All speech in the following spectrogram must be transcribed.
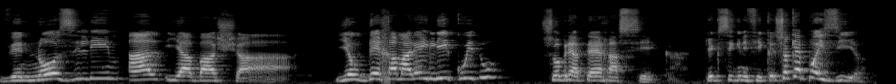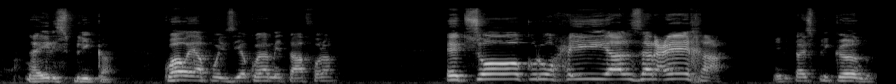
venoslim al yabasha, e eu derramarei líquido sobre a terra seca. O que, que significa? Isso aqui é poesia. Aí ele explica qual é a poesia, qual é a metáfora. Ele está explicando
